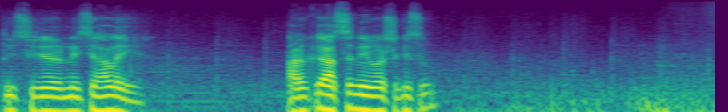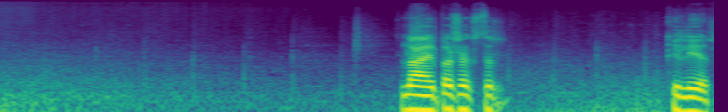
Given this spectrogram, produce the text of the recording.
দুই সিটের নিচে হালাই আর কি আসেনি বসে কিছু? না এ পাশে ক্লিয়ার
